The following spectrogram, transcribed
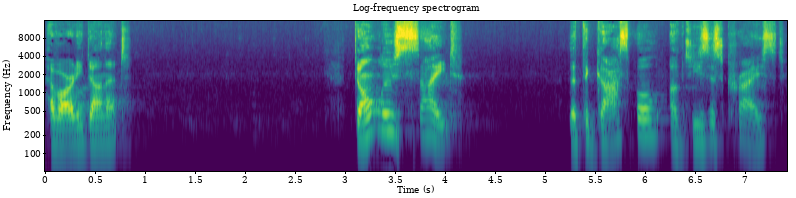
have already done it. Don't lose sight that the gospel of Jesus Christ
